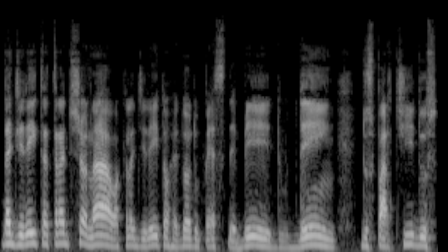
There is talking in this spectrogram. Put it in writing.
da direita tradicional, aquela direita ao redor do PSDB, do DEM, dos partidos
